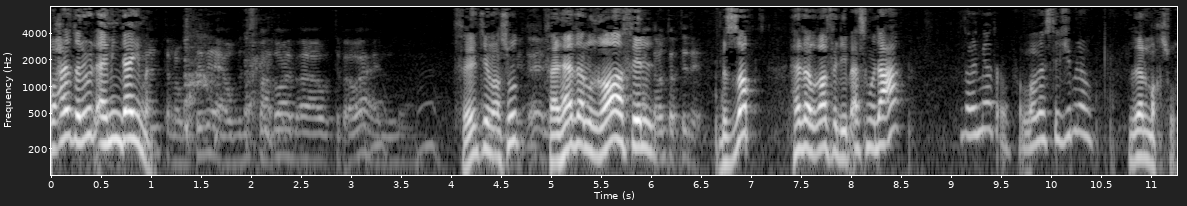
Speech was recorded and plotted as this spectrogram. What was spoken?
هو هيقدر يقول أمين دايما. أنت لو بتدعي أو بتسمع دعاء يبقى تبقى واعي. فهمت المقصود؟ فهذا الغافل لو أنت بتدعي. بالضبط. هذا الغافل يبقى اسمه دعا هذا لم يدعو. فالله لا يستجيب له. ده المقصود.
